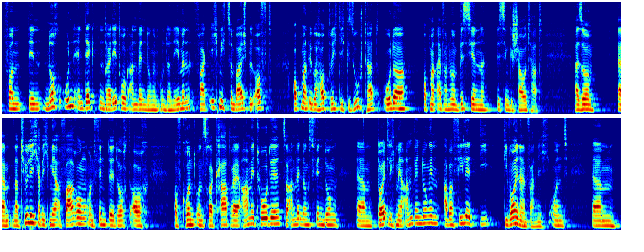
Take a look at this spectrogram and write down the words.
von den noch unentdeckten 3D-Druckanwendungen im Unternehmen frage ich mich zum Beispiel oft, ob man überhaupt richtig gesucht hat oder ob man einfach nur ein bisschen, bisschen geschaut hat. Also ähm, natürlich habe ich mehr Erfahrung und finde dort auch aufgrund unserer K3A-Methode zur Anwendungsfindung ähm, deutlich mehr Anwendungen, aber viele, die, die wollen einfach nicht. Und ähm,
